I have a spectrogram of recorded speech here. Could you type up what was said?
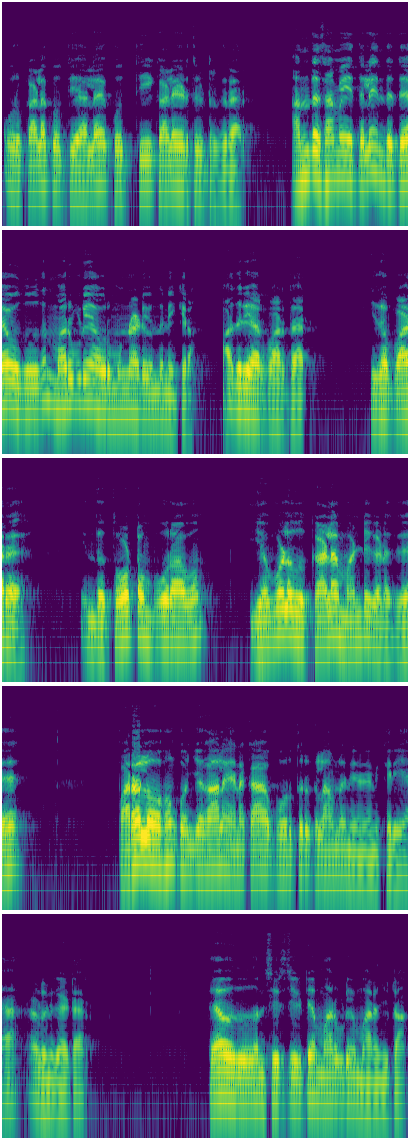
ஒரு களை கொத்தியால் கொத்தி களை எடுத்துக்கிட்டு இருக்கிறார். அந்த சமயத்தில் இந்த தேவதூதன் மறுபடியும் அவர் முன்னாடி வந்து நிற்கிறான் பாதிரியார் பார்த்தார் இதை பாரு இந்த தோட்டம் பூராவும் எவ்வளவு களை மண்டி கிடக்கு பரலோகம் கொஞ்ச காலம் எனக்காக பொறுத்திருக்கலாம்னு நீ நினைக்கிறியா? அப்படின்னு கேட்டார். தேவதூதன் சிரிச்சுக்கிட்டே மறுபடியும் மறைஞ்சிட்டான்.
